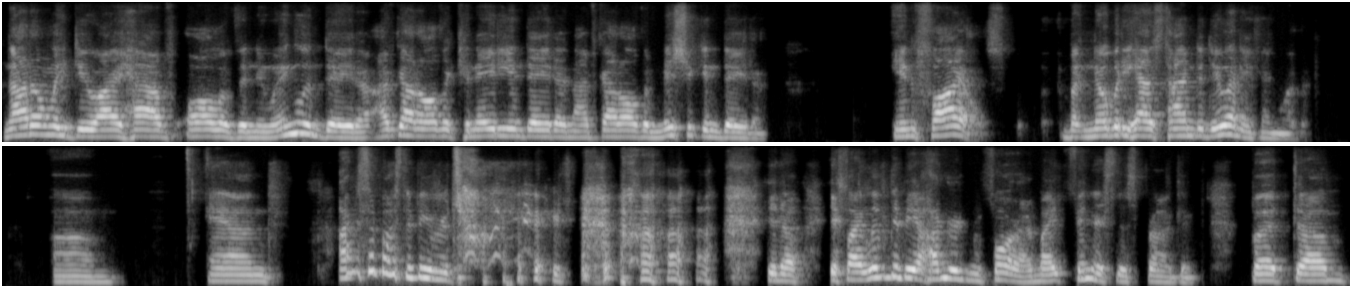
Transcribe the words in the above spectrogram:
Not only do I have all of the New England data, I've got all the Canadian data and I've got all the Michigan data in files, but nobody has time to do anything with it. Um, and I'm supposed to be retired. you know, if I live to be 104, I might finish this project. But um,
